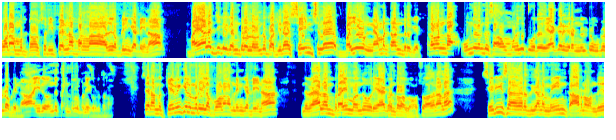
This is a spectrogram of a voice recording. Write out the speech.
போடாம விட்டோம். சரி இப்போ என்ன பண்ணலாம் அது அப்படின்னு கேட்டீங்கன்னா பயாலஜிக்கல் கண்ட்ரோல்ல வந்து பாத்தீங்கன்னா சயின்ஸ்ல பயோ நெமட்டான் இருக்கு. பிரவண்டா ஒன்னு ரெண்டு சாகும் பொழுதுக்கு ஒரு ஏக்கருக்கு ரெண்டு லிட்டர் விட்டுட்டு அப்படின்னா இது வந்து கண்ட்ரோல் பண்ணி கொடுத்துரும். சரி நம்ம கெமிக்கல் முறையில போலாம் அப்படின்னு கேட்டீங்கன்னா இந்த வேலம் பிரைம் வந்து ஒரு ஏக்கர் கண்ட்ரோல் ஆகும். ஸோ அதனால செடி சாகிறதுக்கான மெயின் காரணம் வந்து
